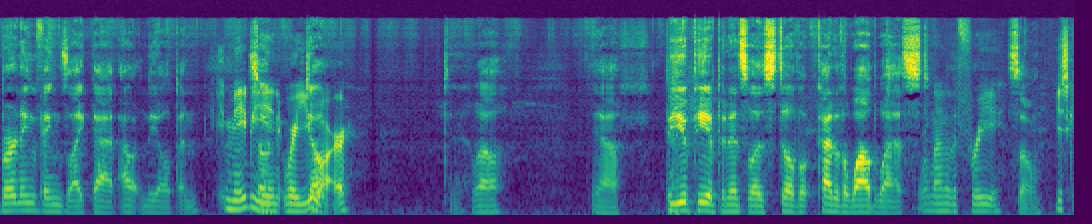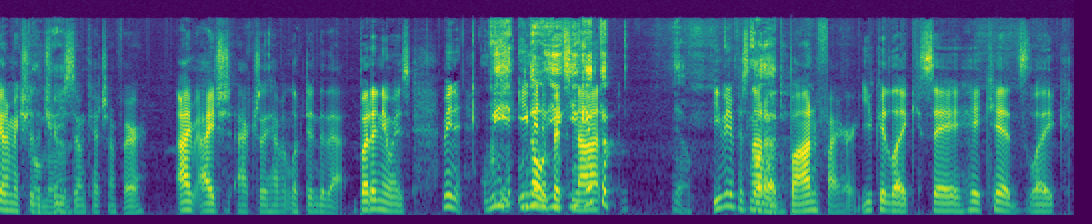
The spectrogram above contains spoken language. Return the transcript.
burning things like that out in the open. Maybe so in, where you are. Well, yeah. The UP of Peninsula is still the, kind of the Wild West. Well, none of the free. So you just got to make sure oh, the trees man. don't catch on fire. I I just actually haven't looked into that. But anyways, I mean, we even no, if it's you, you not, the, yeah. even if it's not a bonfire, you could like say, "Hey kids, like."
